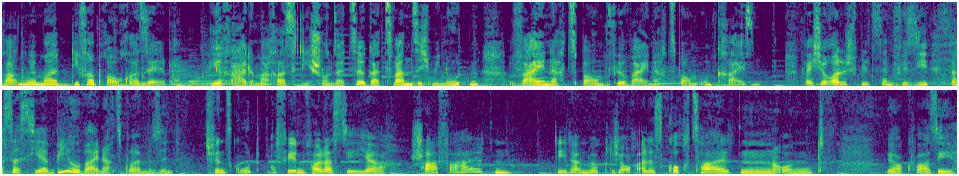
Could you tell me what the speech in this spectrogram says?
Fragen wir mal die Verbraucher selber. Die Rademachers, die schon seit circa 20 Minuten Weihnachtsbaum für Weihnachtsbaum umkreisen. Welche Rolle spielt es denn für Sie, dass das hier Bio-Weihnachtsbäume sind? Ich finde es gut auf jeden Fall, dass die hier scharf verhalten die dann wirklich auch alles kurz halten und ja, quasi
